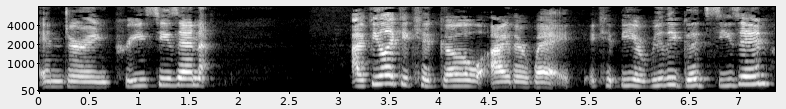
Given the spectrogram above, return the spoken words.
and during preseason, I feel like it could go either way. It could be a really good season,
